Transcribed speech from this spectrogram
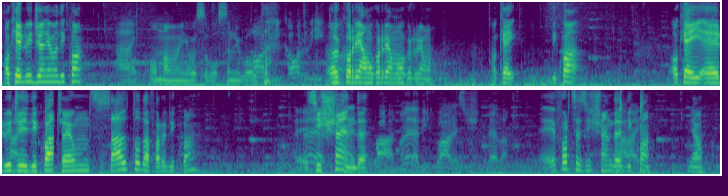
Ok, Luigi, andiamo di qua. Vai. Oh, mamma mia, questo posto ogni volta. Corri, corri. Oh, corriamo, corriamo, corriamo. Ok, di qua. Ok, eh, Luigi, Vai. di qua. C'è un salto da fare di qua? Eh, si scende. di non era di qua che si scendeva. Eh, forse si scende di Vai. qua. Andiamo.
